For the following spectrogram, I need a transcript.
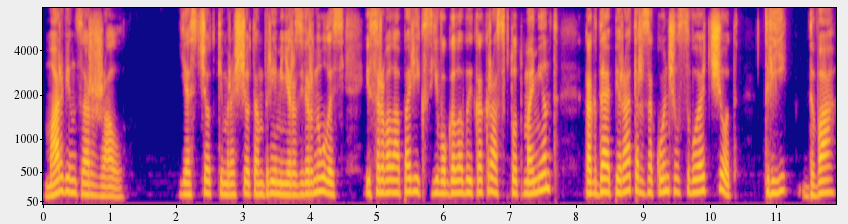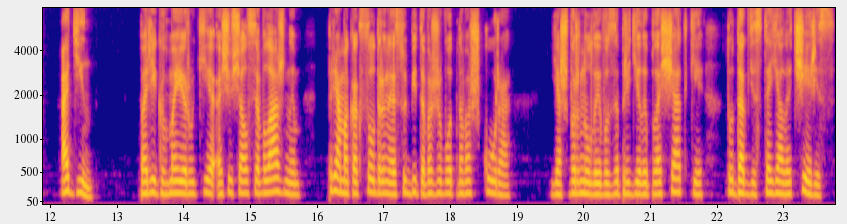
Марвин заржал. Я с четким расчетом времени развернулась и сорвала парик с его головы как раз в тот момент, когда оператор закончил свой отчет. Три, два, один. Парик в моей руке ощущался влажным, прямо как содранная с убитого животного шкура. Я швырнула его за пределы площадки, туда, где стояла Черес.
